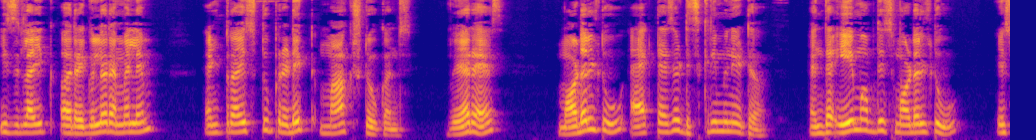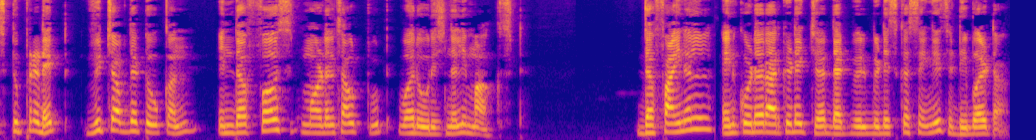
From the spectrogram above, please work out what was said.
is like a regular MLM and tries to predict marks tokens, whereas Model 2 act as a discriminator and the aim of this Model 2 is to predict which of the token in the first model's output were originally masked. The final encoder architecture that we'll be discussing is DeBERTa.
